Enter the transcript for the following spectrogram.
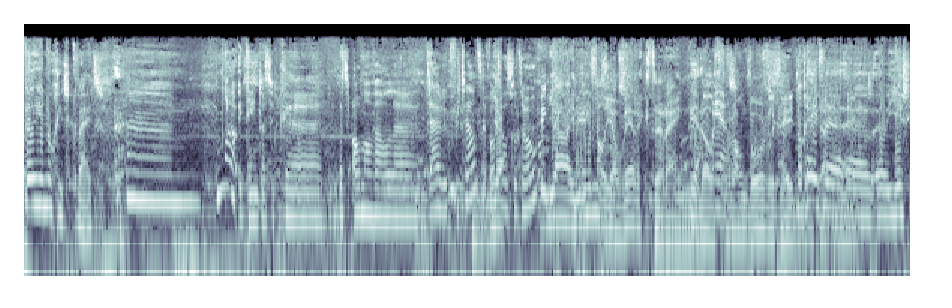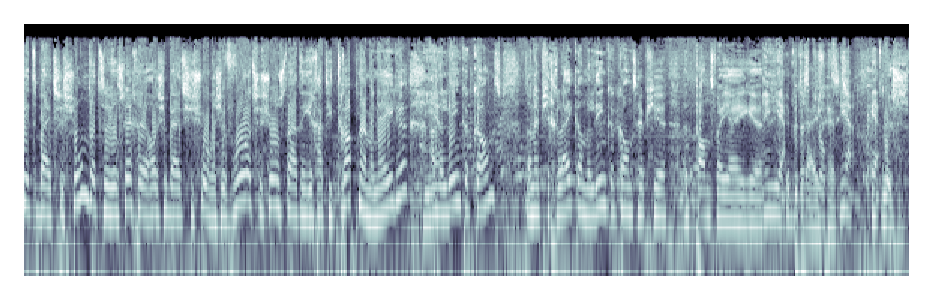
Wil je nog iets kwijt? Ehm, nou, ik denk dat ik eh, het allemaal wel eh, duidelijk verteld heb. Althans, dat hoop ik. Ja, in ieder geval jouw werkterrein. Ja. Welke Ja. verantwoordelijkheden Nog je even, eh, je zit bij het station. Dat wil zeggen, als je bij het station, als je voor het station staat en je gaat die trap naar beneden, Ja. aan de linkerkant, dan heb je gelijk aan de linkerkant heb je het pand waar jij eh, Ja, je bedrijf dat klopt. hebt. Ja, ja. Dus.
